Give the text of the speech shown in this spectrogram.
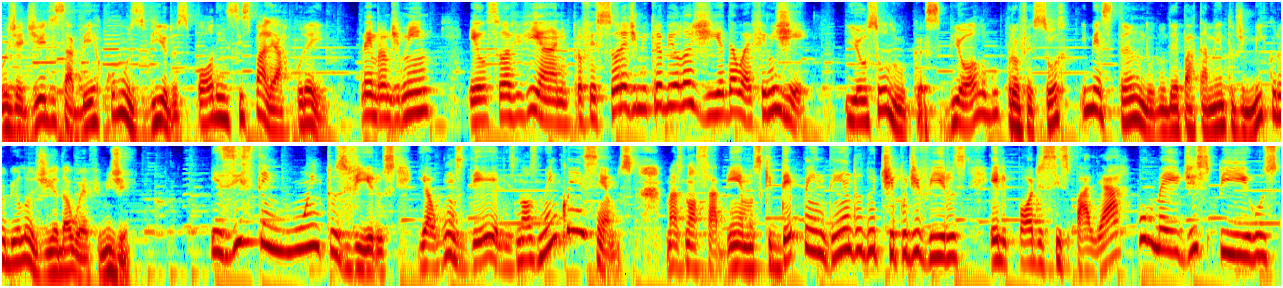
Hoje é dia de saber como os vírus podem se espalhar por aí. Lembram de mim? Eu sou a Viviane, professora de microbiologia da UFMG. E eu sou o Lucas, biólogo, professor e mestrando no Departamento de Microbiologia da UFMG. Existem muitos vírus e alguns deles nós nem conhecemos, mas nós sabemos que dependendo do tipo de vírus, ele pode se espalhar por meio de espirros,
